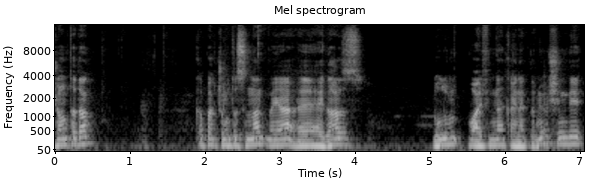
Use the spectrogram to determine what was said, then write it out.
contadan kapak contasından veya e, gaz dolum valfinden kaynaklanıyor. Şimdi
